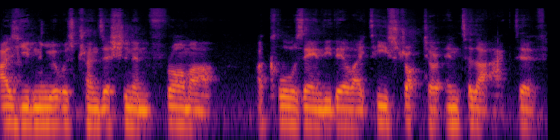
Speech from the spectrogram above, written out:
as you knew it was transitioning from a, a close-ended LIT structure into that active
